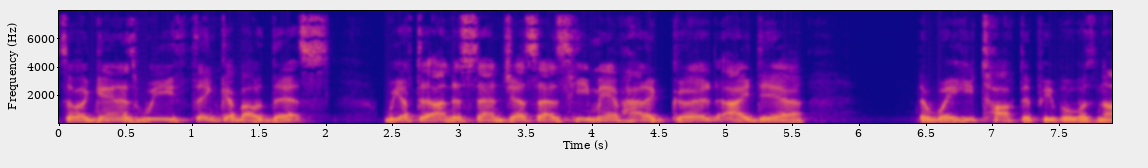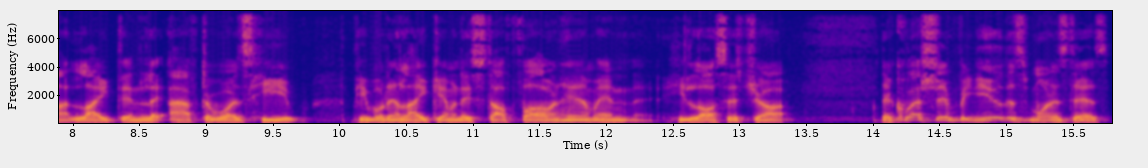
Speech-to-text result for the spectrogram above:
So, again, as we think about this, we have to understand just as he may have had a good idea, the way he talked to people was not liked. And afterwards, he people didn't like him and they stopped following him and he lost his job. The question for you this morning is this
